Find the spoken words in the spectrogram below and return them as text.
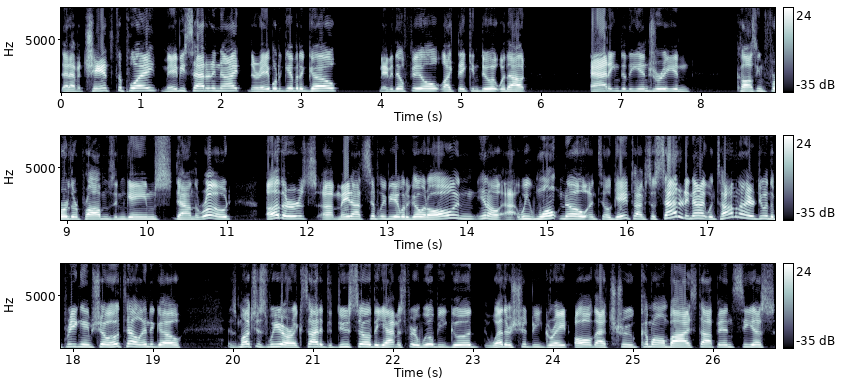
that have a chance to play. Maybe Saturday night they're able to give it a go. Maybe they'll feel like they can do it without adding to the injury and causing further problems in games down the road. Others uh, may not simply be able to go at all, and you know uh, we won't know until game time. So Saturday night, when Tom and I are doing the pregame show, Hotel Indigo, as much as we are excited to do so, the atmosphere will be good. The weather should be great. All that's true. Come on by, stop in, see us.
